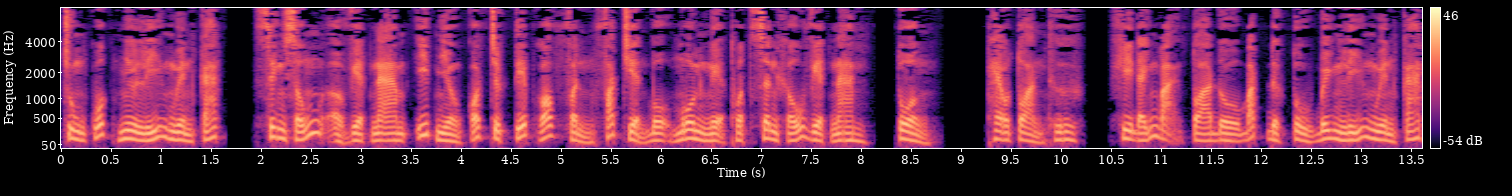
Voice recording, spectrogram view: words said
Trung Quốc như Lý Nguyên Cát, sinh sống ở Việt Nam ít nhiều có trực tiếp góp phần phát triển bộ môn nghệ thuật sân khấu Việt Nam, tuồng. Theo toàn thư, khi đánh bại tòa đồ bắt được tù binh Lý Nguyên Cát,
